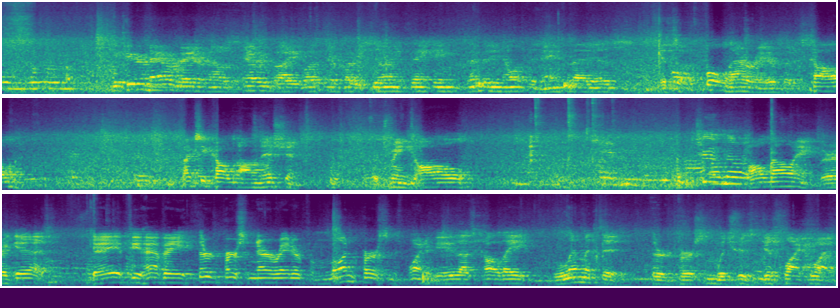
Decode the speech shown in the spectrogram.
If your narrator knows everybody, what everybody's doing, thinking, does anybody know what the name of that is? It's a full narrator, but it's called, It's actually called omniscient, which means all, All knowing. all-knowing. Very good. Okay, if you have a third-person narrator from one person's point of view, that's called a limited third person, which is just like what?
